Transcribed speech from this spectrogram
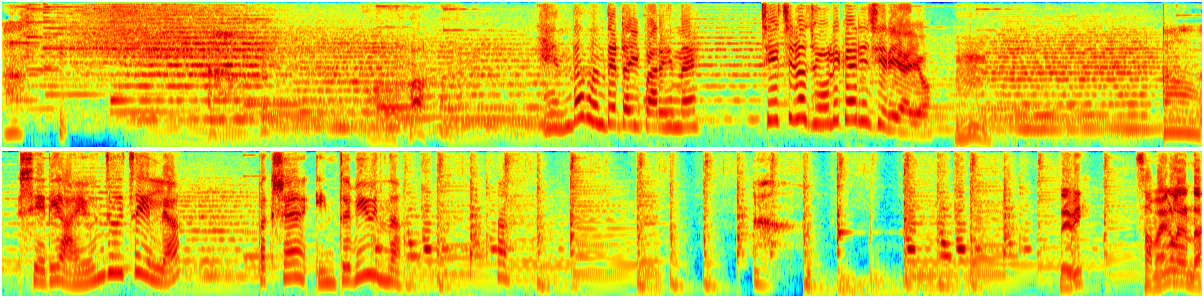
എന്താ നന്ദേട്ടാ ഈ പറയുന്നേ? ചേച്ചിയുടെ ജോലിക്കാര്യം ശരിയായോ. ശരിയായോന്ന് ചോദിച്ചില്ല പക്ഷെ ഇന്റർവ്യൂ ഇന്നാ. ദേവി സമയം കളയണ്ട.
